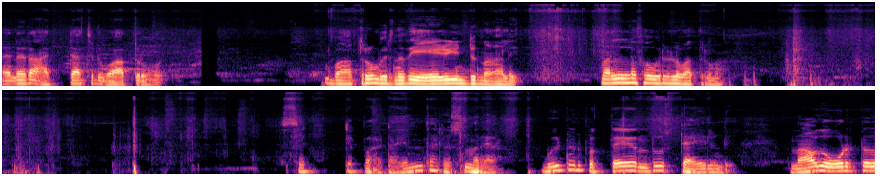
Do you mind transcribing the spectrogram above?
അതിന്റെ ഒരു അറ്റാച്ച്ഡ് ബാത്റൂം ബാത്റൂം വരുന്നത് ഏഴ് ഇന്റു നാല്. നല്ല സൗകര്യമുള്ള ബാത്റൂമാണ് ആട്ടാ. എന്താ രസം എന്നറിയാം വീടിനൊരു പ്രത്യേക എന്തോ സ്റ്റൈലുണ്ട് ഒന്നാമത് ഓടിട്ടത്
